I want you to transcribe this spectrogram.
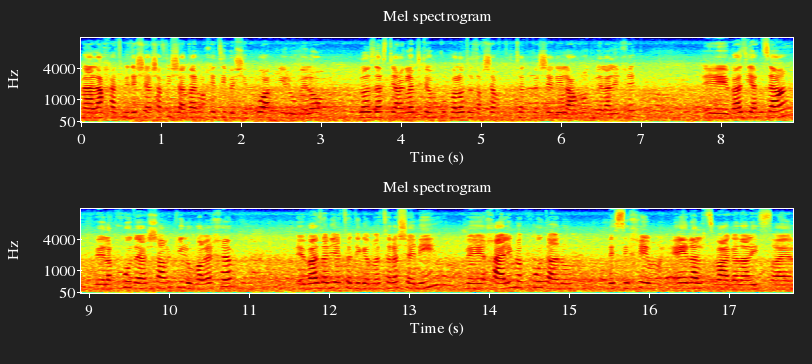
מהלחץ, מזה שישבתי שעתיים וחצי בשיפוע, כאילו, ולא לא זזתי, הרגליים שלי היו מקופלות, אז עכשיו קצת קשה לי לעמוד וללכת. אה, ואז יצאה, ולקחו אותה ישר כאילו ברכב, אה, ואז אני יצאתי גם מהצד השני, וחיילים לקחו אותנו לשיחים, הן על צבא ההגנה לישראל,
